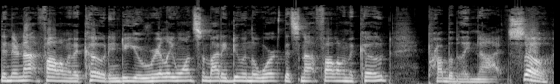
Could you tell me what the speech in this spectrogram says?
then they're not following the code. And do you really want somebody doing the work that's not following the code? Probably not. So,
